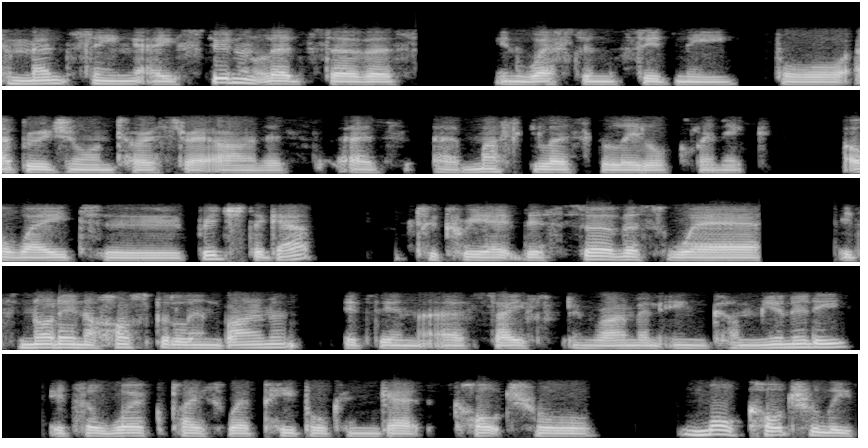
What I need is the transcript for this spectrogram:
commencing a student led service in Western Sydney for Aboriginal and Torres Strait Islanders as a musculoskeletal clinic, a way to bridge the gap to create this service where It's not in a hospital environment, it's in a safe environment in community. It's a workplace where people can get cultural, more culturally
